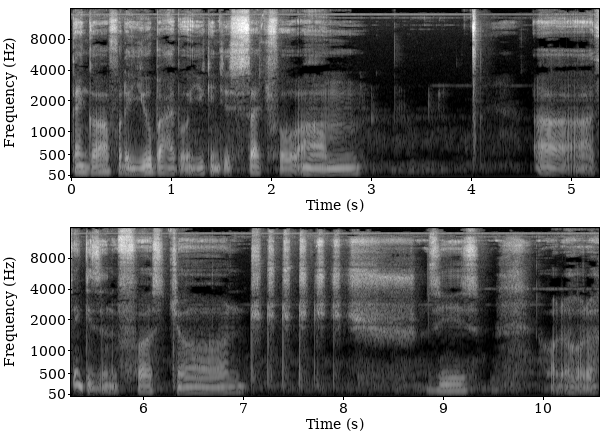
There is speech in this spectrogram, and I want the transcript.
Thank God for the U Bible. You can just search for um. Uh, I think it's in First John. Aziz, hold on, hold on,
